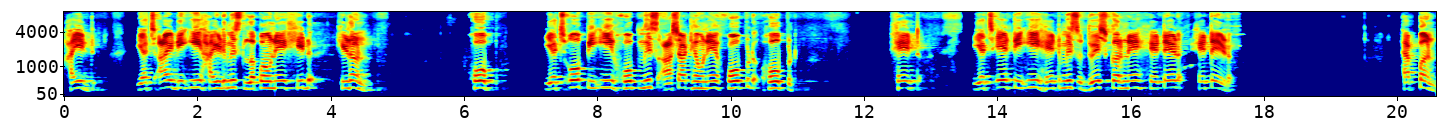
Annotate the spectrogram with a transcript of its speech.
hide H I D E hide means लपवणे hid hidden hope H O P E hope means आशा ठेवणे hoped hoped hate H A T E hate means द्वेष करणे, hated hated. Happen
